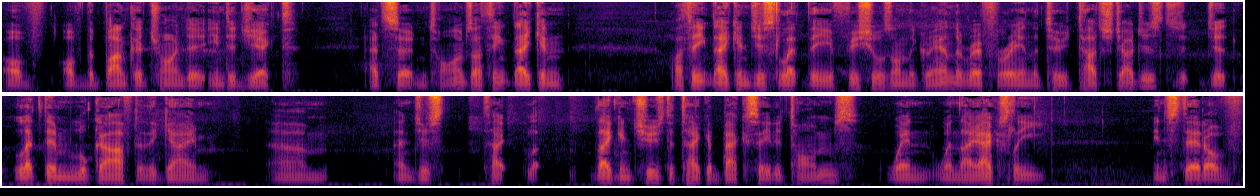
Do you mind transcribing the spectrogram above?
of of the bunker trying to interject at certain times. I think they can. I think they can just let the officials on the ground, the referee and the two touch judges, just let them look after the game, um, and just take. They can choose to take a back seat at times when when they actually, instead of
